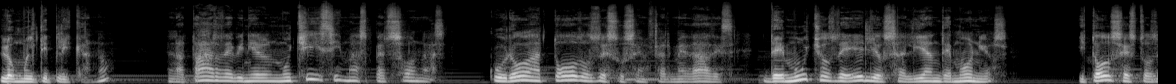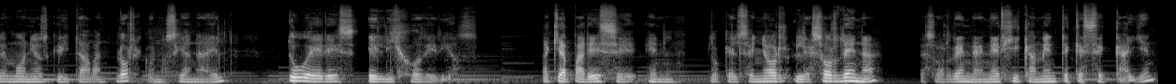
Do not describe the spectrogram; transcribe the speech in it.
lo multiplican, ¿no? En la tarde vinieron muchísimas personas, curó a todos de sus enfermedades, de muchos de ellos salían demonios, y todos estos demonios gritaban, lo reconocían a él, tú eres el Hijo de Dios. Aquí aparece en lo que el Señor les ordena, les ordena enérgicamente que se callen,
